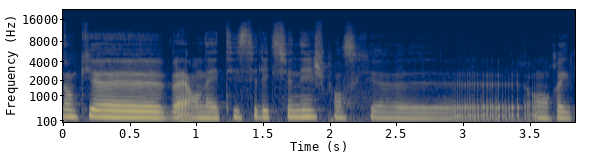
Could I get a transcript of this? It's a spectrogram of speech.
Donc, euh, bah, on a été sélectionnés. Je pense que euh, on, ré-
